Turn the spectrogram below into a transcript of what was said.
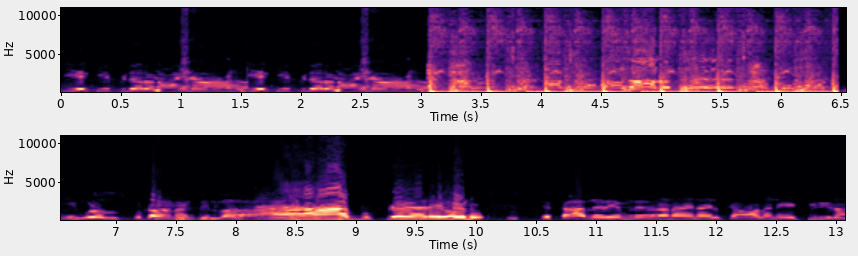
కేక్ చెప్పినారా నాయన? కేక్ చెప్పినారా నాయన? నేను కూడా చూసుకుంటా నాకు తెలియదా ఆ బుక్క ఏ కార్ లేదు ఏం లేదురా నాయన వీళ్ళు కావాలని వేసిరిడా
